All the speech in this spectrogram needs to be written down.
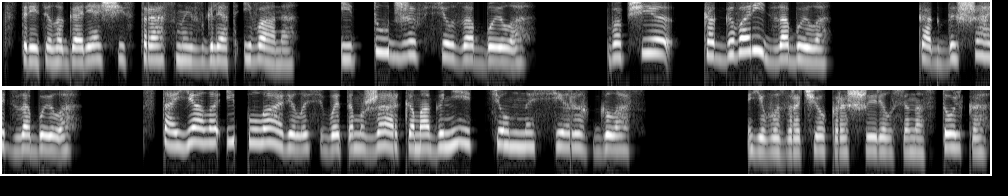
встретила горящий страстный взгляд Ивана. И тут же все забыла. Вообще, как говорить забыла. Как дышать забыла. Стояла и плавилась в этом жарком огне темно-серых глаз. Его зрачок расширился настолько,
